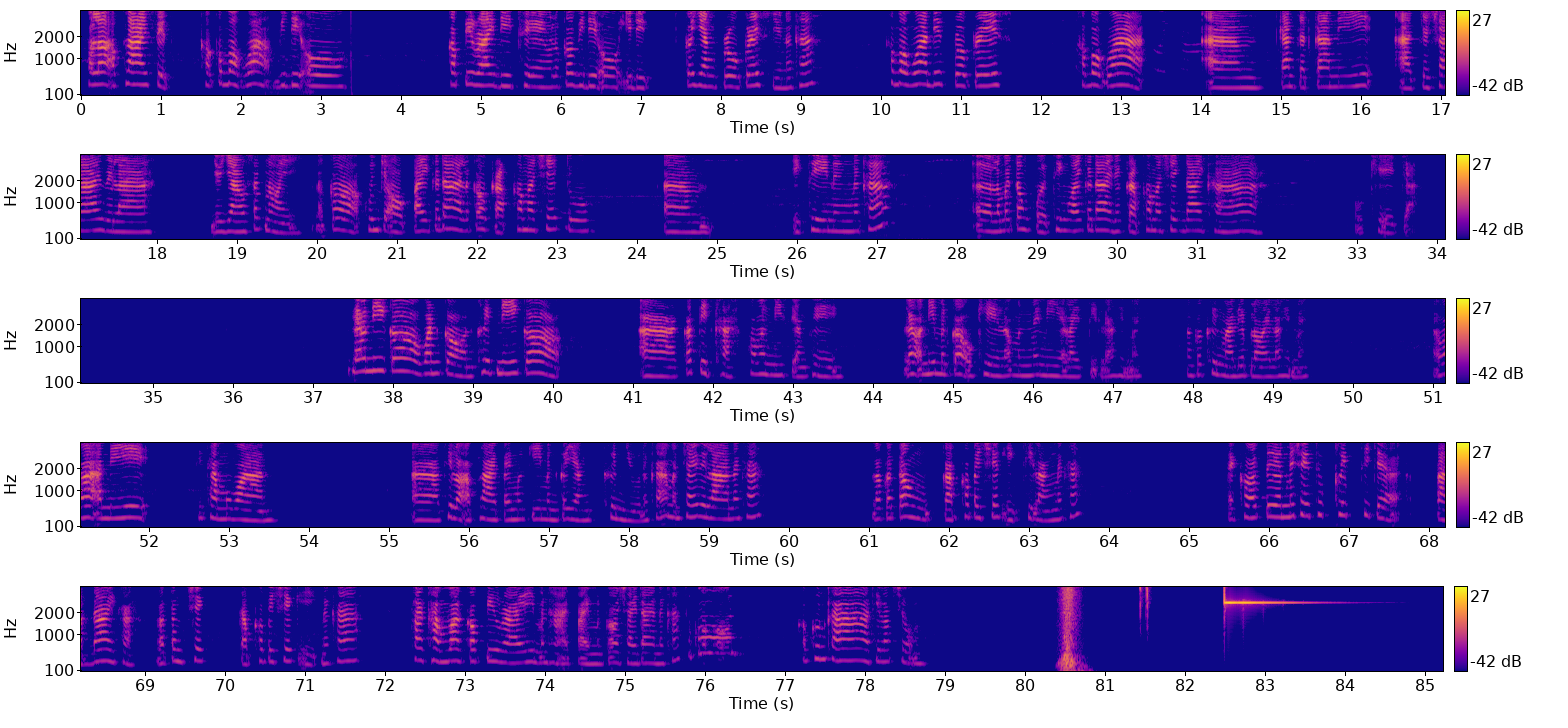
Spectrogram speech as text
พอเรา apply เสร็จเขาก็บอกว่าวิดีโอ copyright detail แล้วก็วิดีโอ edit ก็ยัง progress อยู่นะคะ เขาบอกว่า this progress เขาบอกว่าการจัดการนี้อาจจะใช้เวลายาวๆสักหน่อย แล้วก็คุณจะออกไปก็ได้ แล้วก็กลับเข้ามาเช็คดูออีกทีหนึ่งนะคะ ออเราไม่ต้องเปิดทิ้งไว้ก็ได้ เดี๋ยวกลับเข้ามาเช็คได้ค่ะ โอเคจ้ะ แล้วนี่ก็วันก่อนคลิปนี้ก็ อ่าก็ติดค่ะ เพราะมันมีเสียงเพลง แล้วอันนี้มันก็โอเคแล้วมันไม่มีอะไรติดแล้วเห็นไหม มันก็ขึ้นมาเรียบร้อยแล้วเห็นไหมแต่ว่าอันนี้ที่ทำเมื่อวาน ที่เรา apply ไปเมื่อกี้มันก็ยังขึ้นอยู่นะคะ มันใช้เวลานะคะ เราก็ต้องกลับเข้าไปเช็คอีกทีหลังนะคะ แต่ขอเตือนไม่ใช่ทุกคลิปที่จะตัดได้ค่ะ เราต้องเช็คกลับเข้าไปเช็คอีกนะคะ ถ้าคำว่า copyright มันหายไปมันก็ใช้ได้นะคะ ทุกคน ขอบคุณค่ะที่รับชม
